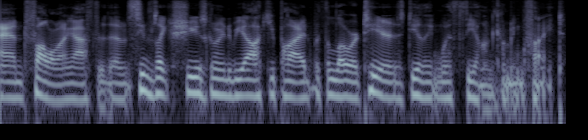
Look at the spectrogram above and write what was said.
and following after them. It seems like she's going to be occupied with the lower tiers dealing with the oncoming fight.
